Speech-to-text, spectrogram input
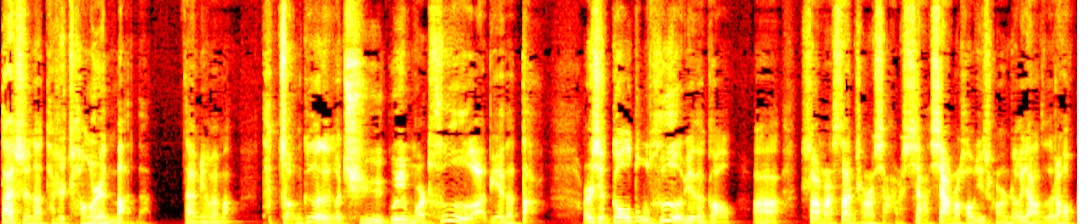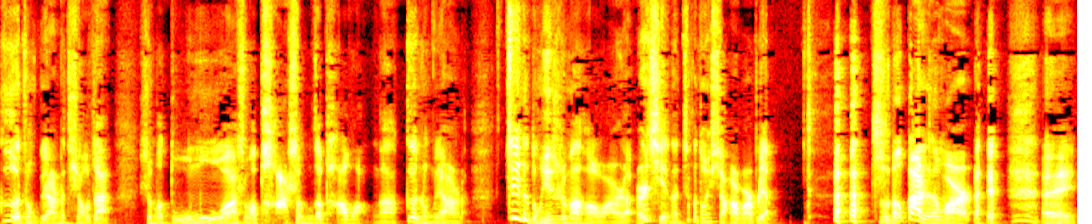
但是呢，它是成人版的，大家明白吗？它整个的那个区域规模特别的大，而且高度特别的高啊，上面三层，下下下面好几层这个样子的，然后各种各样的挑战，什么独木啊，什么爬绳子、爬网啊，各种各样的，这个东西是蛮好玩的。而且呢，这个东西小孩玩不了，只能大人玩，哎，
